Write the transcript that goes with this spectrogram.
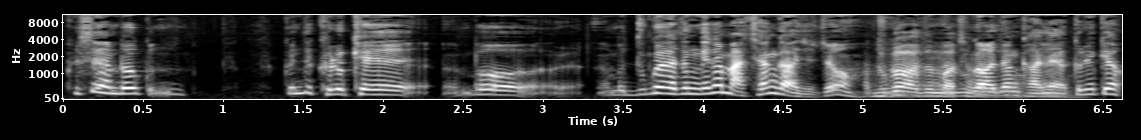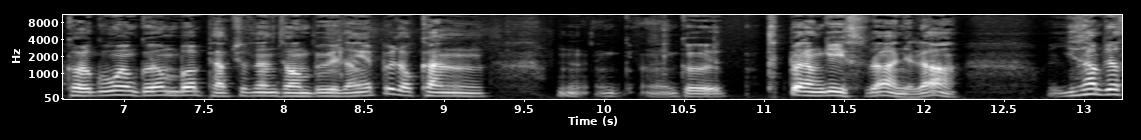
글쎄요, 뭐, 근데 그렇게 뭐, 뭐 누가 하든 그냥 마찬가지죠. 아, 누가 하든 마찬가지. 누가 하든 간에. 네. 그러니까 결국은 그건 뭐 백조선 정부회장의 뾰족한 그 특별한 게 있어도 아니라 이 사람들은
